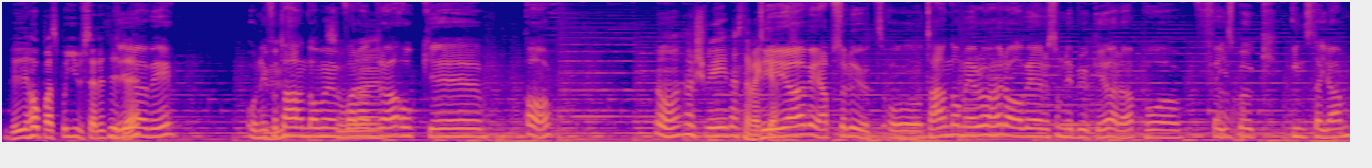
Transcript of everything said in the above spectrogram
Vi hoppas på ljusare Det tider. gör vi. Och ni får Mm. ta hand om Så, varandra och eh, ja, Ja, hörs vi nästa vecka. det gör vi absolut. Och ta hand om er och hör av er som ni brukar göra på Facebook, Instagram.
